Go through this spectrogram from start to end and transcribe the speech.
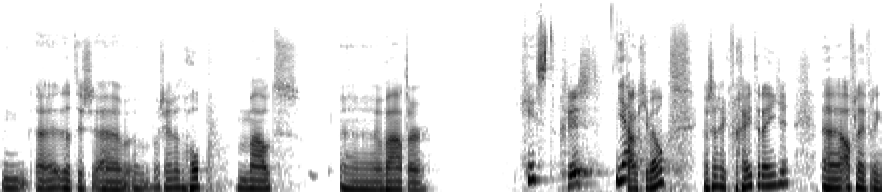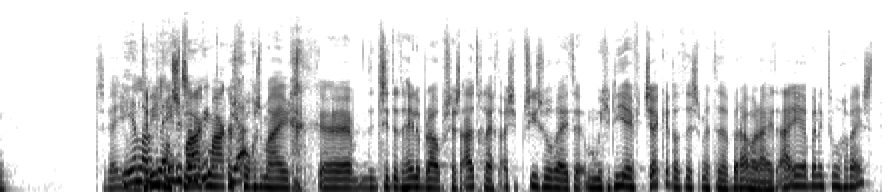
uh, dat is, uh, hoe zeg je dat, hop, mout, water. Gist. Gist, ja. dankjewel. Ik kan zeggen, ik vergeet er eentje. aflevering twee of drie van Smaakmakers. Volgens mij zit het hele brouwproces uitgelegd. Als je precies wil weten, moet je die even checken. Dat is met de brouwerij het ei ben ik toen geweest.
